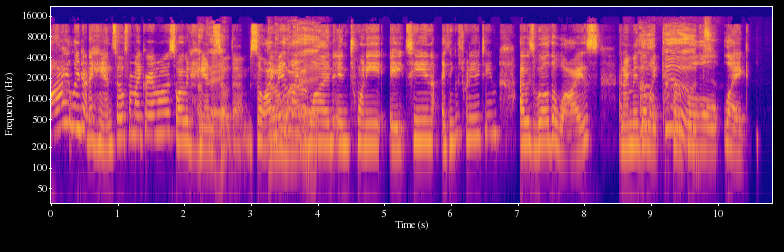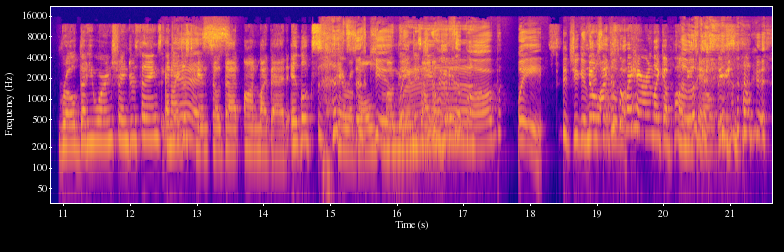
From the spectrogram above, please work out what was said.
I learned how to hand sew from my grandma, so I would hand Okay. sew them. So I Oh, made wow. like one in 2018. I think it was 2018. I was Will the Wise, and I made the Oh, like purple like robe that he wore in Stranger Things, and I just hand sewed that on my bed. It looks terrible So. Wait, did you have it. the bob? Wait, did you give me No, I just put my hair in like a Oh, ponytail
